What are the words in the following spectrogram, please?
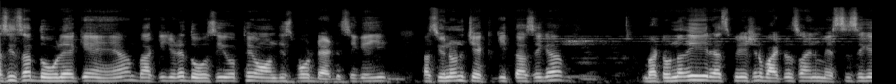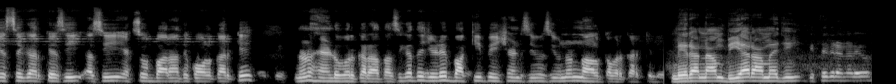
ਅਸੀਂ ਸਰ ਦੋ ਲੈ ਕੇ ਆਏ ਆ ਬਾਕੀ ਜਿਹੜੇ ਦੋ ਸੀ ਉੱਥੇ ਔਨ ਦੀ ਸਪੋਟ ਡੈੱਡ ਸੀਗੇ ਜੀ। ਅਸੀਂ ਉਹਨਾਂ ਨੂੰ ਚੈੱਕ ਕੀਤਾ ਸੀਗਾ। ਬਟ ਉਹਨਾਂ ਦੀ ਰੈਸਪੀਰੇਸ਼ਨ ਵਾਈਟਲ ਸਾਈਨ ਮਿਸ ਸੀਗੇ ਇਸੇ ਕਰਕੇ ਅਸੀਂ ਅਸੀਂ 112 ਤੇ ਕਾਲ ਕਰਕੇ ਉਹਨਾਂ ਨੂੰ ਹੈਂਡਓਵਰ ਕਰਾਤਾ ਸੀਗਾ ਤੇ ਜਿਹੜੇ ਬਾਕੀ ਪੇਸ਼ੈਂਟ ਸੀ ਉਹ ਅਸੀਂ ਉਹਨਾਂ ਨੂੰ ਨਾਲ ਕਵਰ ਕਰਕੇ ਲਿਆ। ਮੇਰਾ ਨਾਮ ਬੀਆ ਰਾਮ ਹੈ ਜੀ। ਕਿੱਥੇ ਦੇ ਰਹਿਣ ਵਾਲੇ ਹੋ?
